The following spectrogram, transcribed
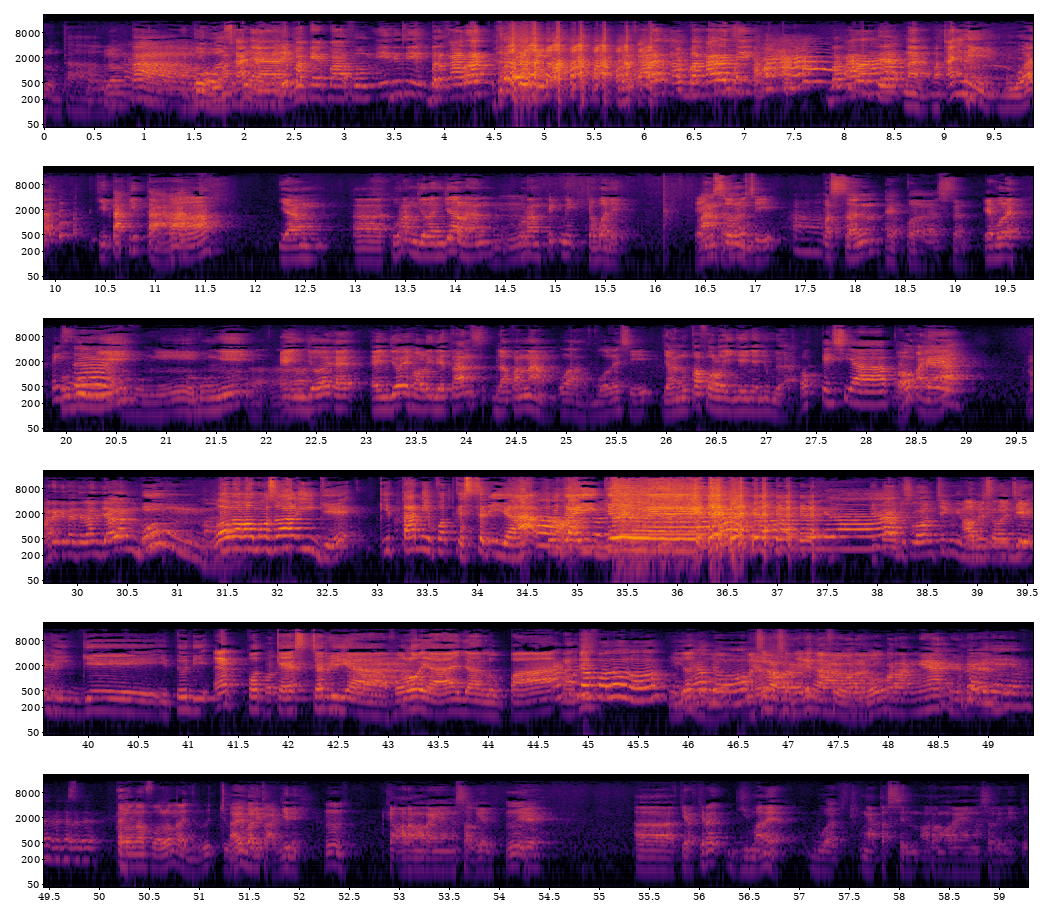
belum tahu. belum tahu Tuh, Gua makanya. dia pakai parfum ini nih berkarat berkarat apa bakaran sih bakarat ya Nah, makanya nih buat kita-kita Ah, yang eh, kurang jalan-jalan, kurang piknik, coba deh. kayaknya Langsung sih. Ah. pesen, eh pesen. Ya boleh. Pesen. Hubungi Hubungi. hubungi Ah. enjoy eh, enjoy holiday trans 86. Wah, boleh sih. Jangan lupa follow IG-nya juga. Oke, siap. Jangan lupa oke ya. Mari kita jalan-jalan bung Ngomong-ngomong soal IG, kita nih podcast ceria punya IG. Alhamdulillah. kita habis launching nih Abis launching nih IG itu di @podcast Podcast Ceria. ceria. Follow ya, jangan lupa. Aku Nanti udah follow lo. Iya Ya dong. dong. Masa kita nggak follow? orang orangnya gitu Iya kan iya iya benar benar benar. kalau nggak follow nggak lucu. Tapi balik lagi nih Hmm. ke orang-orang yang ngeselin. Hmm. Iya. Eh, kira-kira gimana ya buat ngatasin orang-orang yang ngeselin itu?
